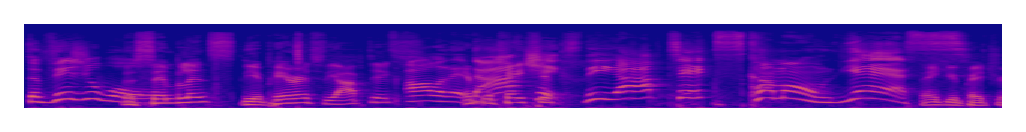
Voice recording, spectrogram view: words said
The visual, The semblance, the appearance, the optics, all of that, the implication. optics, the optics. Come on, yes. Thank you, Patreon.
